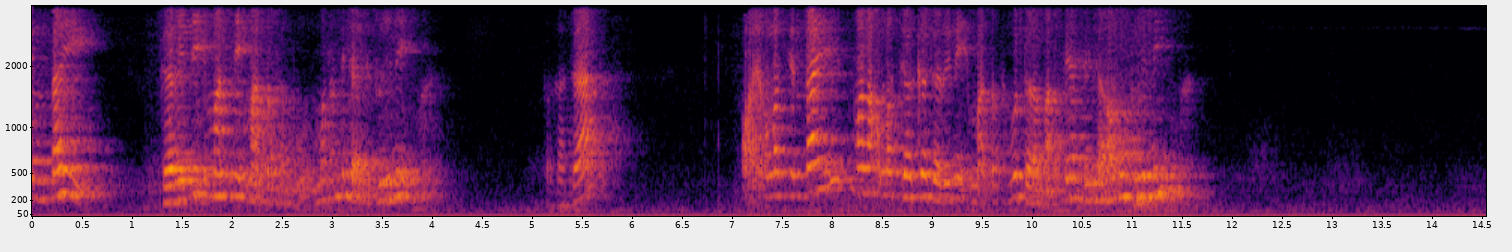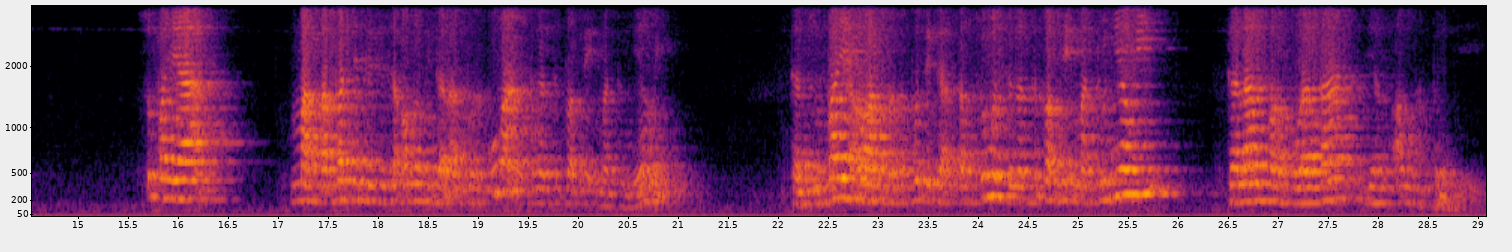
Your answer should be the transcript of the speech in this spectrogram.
cintai dari nikmat-nikmat tersebut malah tidak diberi nikmat. Terkadang orang yang Allah cintai malah Allah jaga dari nikmat tersebut dalam maksiat tidak Allah beri nikmat. Supaya martabatnya di sisi Allah tidaklah berkurang dengan sebab nikmat duniawi dan supaya orang tersebut tidak tersumus dengan sebab nikmat duniawi dalam perbuatan yang Allah beri.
